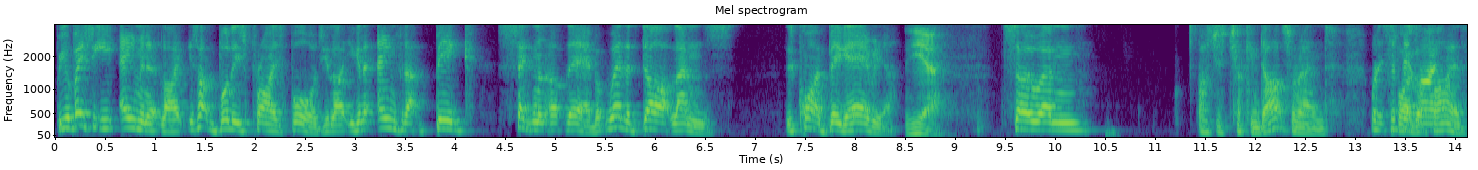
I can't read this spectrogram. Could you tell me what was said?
but you're basically aiming at like, it's like Bully's prize board. You're like, you're going to aim for that big segment up there, but where the dart lands, there's quite a big area. Yeah. So, um, I was just chucking darts around. Well, it's That's a why I got like- fired.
